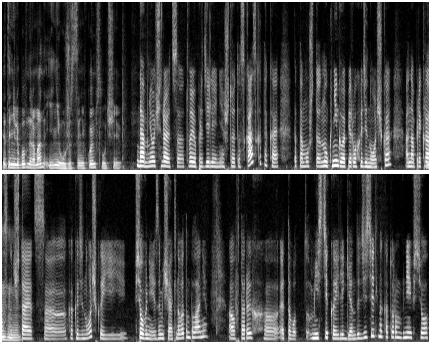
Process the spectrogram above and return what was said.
это не любовный роман и не ужасы ни в коем случае. Да, мне очень нравится твое определение, что это сказка такая, потому что, ну, книга, во-первых, одиночка, она прекрасно угу. читается как одиночка, и все в ней замечательно в этом плане. А во-вторых, э, это вот мистика и легенда, действительно, которым в ней все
